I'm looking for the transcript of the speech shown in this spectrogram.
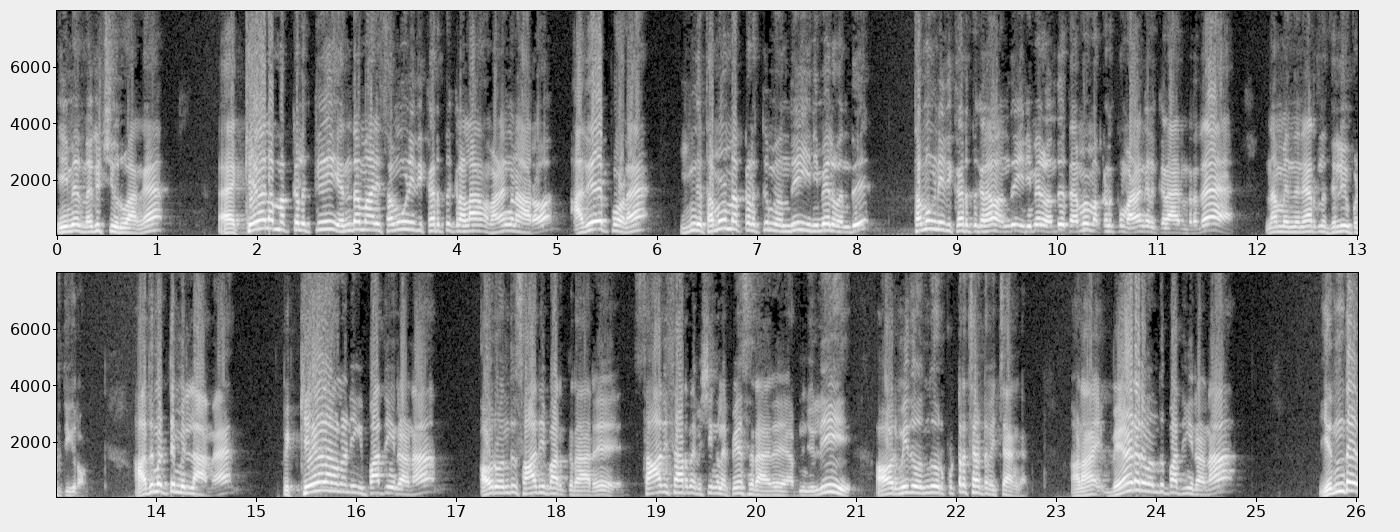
இனிமேல் மகிழ்ச்சி வருவாங்க கேரள மக்களுக்கு எந்த மாதிரி சமூக நீதி கருத்துக்கள் எல்லாம் வழங்கினாரோ அதே போல இங்க தமிழ் மக்களுக்கும் வந்து இனிமேல் வந்து சமூக நீதி கருத்துக்களை வந்து இனிமேல் வந்து தமிழ் மக்களுக்கும் வழங்க இருக்கிறாருன்றத நம்ம இந்த நேரத்தில் தெளிவுபடுத்திக்கிறோம். அது மட்டும் இல்லாம இப்ப கேரளாவில் நீங்க பாத்தீங்கன்னா அவர் வந்து சாதி பார்க்கிறாரு சாதி சார்ந்த விஷயங்களை பேசுறாரு அப்படின்னு சொல்லி அவர் மீது வந்து ஒரு குற்றச்சாட்டு வச்சாங்க. ஆனா வேடர் வந்து பாத்தீங்கன்னா எந்த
